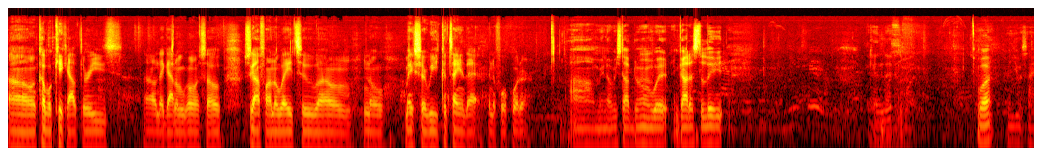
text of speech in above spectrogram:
Um, a couple kick out threes. Um, they got them going. So just gotta find a way to, um, you know, make sure we contain that in the fourth quarter. Um, you know, we stopped doing what got us the lead. And that is what What? you were saying.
